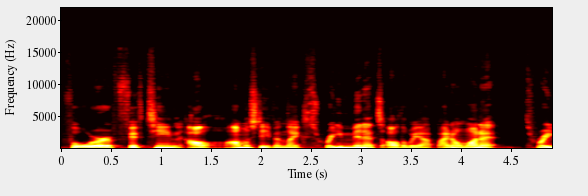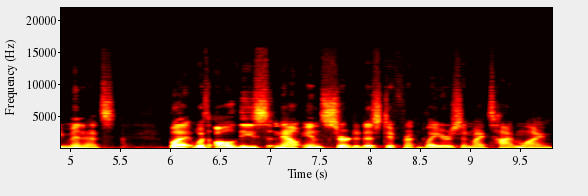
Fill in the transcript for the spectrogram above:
for 15, almost even like three minutes all the way up. I don't want it three minutes, but with all these now inserted as different layers in my timeline,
